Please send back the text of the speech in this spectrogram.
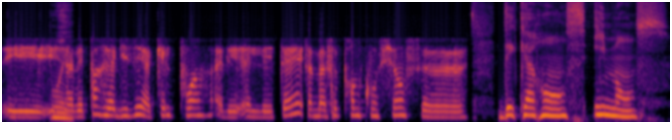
et, je n'avais pas réalisé à quel point elle, elle l'était. Ça m'a fait prendre conscience euh, des carences immenses,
